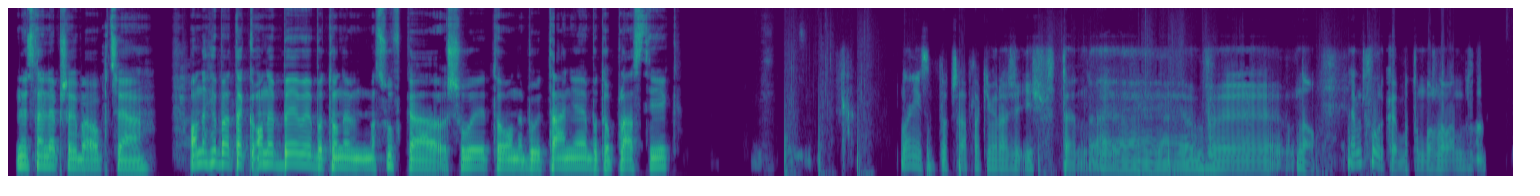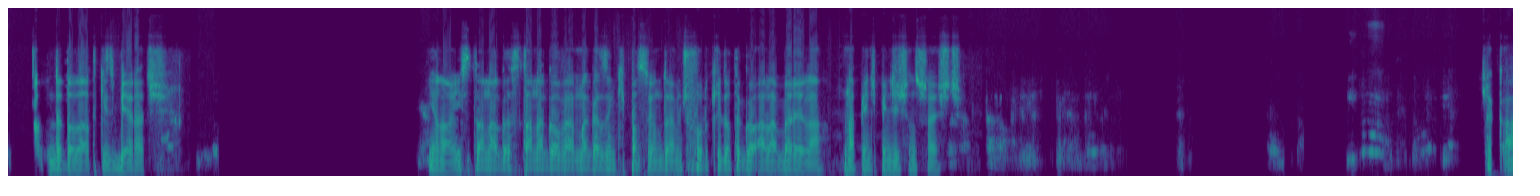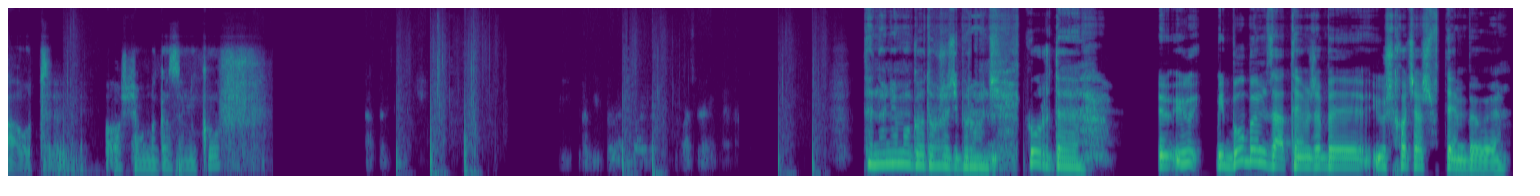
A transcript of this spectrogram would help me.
To jest najlepsza chyba opcja. One chyba tak, one były, bo to one masówka szły, to one były tanie, bo to plastik. No nic, to trzeba w takim razie iść w ten. e, w. No, M4, bo to można wam do, dodatki zbierać. Nie no, i stanago, stanagowe magazynki pasują do M4, do tego ala Beryla na 5,56. Check out. 8 magazynków. Ty, no nie mogę odłożyć broni. Kurde. I byłbym za tym, żeby już chociaż w tym były.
